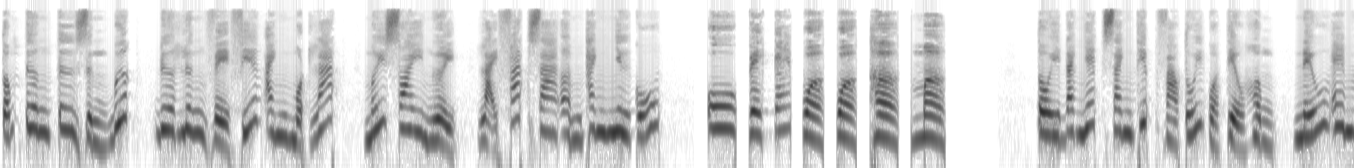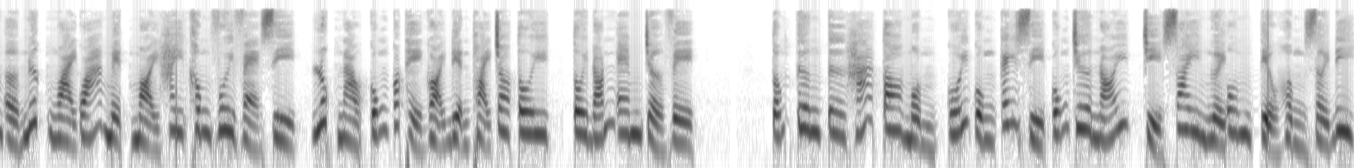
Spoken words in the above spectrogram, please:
Tống tương tư dừng bước, đưa lưng về phía anh một lát, mới xoay người, lại phát ra âm thanh như cũ. U, V, K, W, W, H, M. Tôi đã nhét danh thiếp vào túi của Tiểu Hồng, nếu em ở nước ngoài quá mệt mỏi hay không vui vẻ gì, lúc nào cũng có thể gọi điện thoại cho tôi, tôi đón em trở về. Tống tương tư há to mồm, cuối cùng cái gì cũng chưa nói, chỉ xoay người ôm Tiểu Hồng rời đi.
